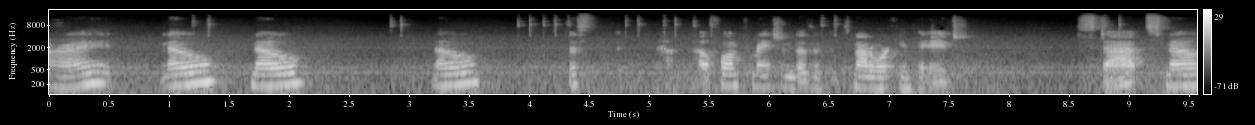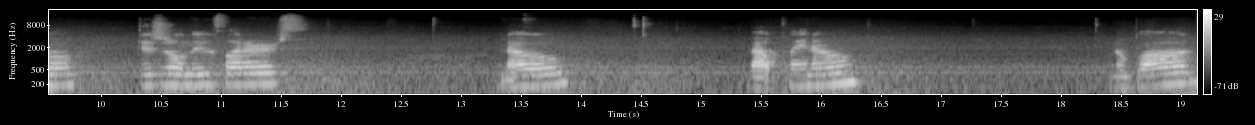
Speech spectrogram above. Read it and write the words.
All right. No, no, no. This helpful information doesn't, it's not a working page. Stats, no. Digital newsletters. No. About Plano. No blog.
